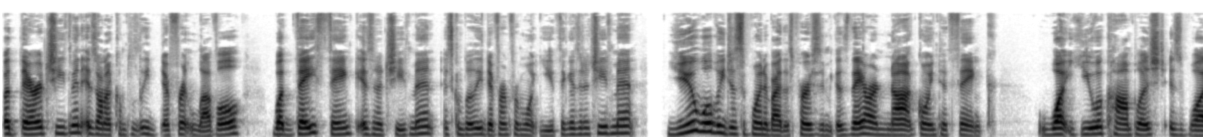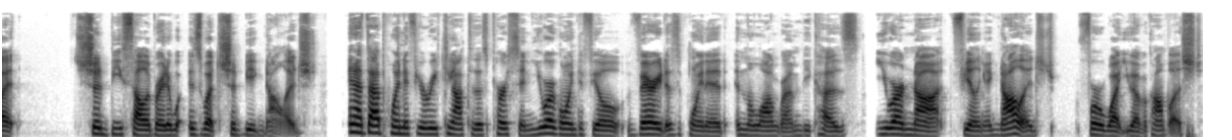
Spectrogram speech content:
but their achievement is on a completely different level, what they think is an achievement is completely different from what you think is an achievement, you will be disappointed by this person because they are not going to think what you accomplished is what should be celebrated, is what should be acknowledged. And at that point, if you're reaching out to this person, you are going to feel very disappointed in the long run because you are not feeling acknowledged for what you have accomplished.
